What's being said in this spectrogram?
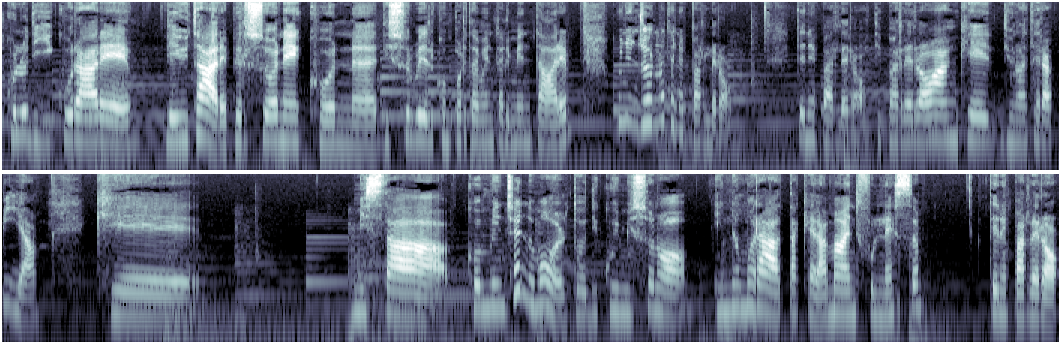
quello di curare, di aiutare persone con disturbi del comportamento alimentare. Quindi un giorno te ne parlerò te ne parlerò. Ti parlerò anche di una terapia che mi sta convincendo molto, di cui mi sono innamorata, che è la mindfulness. Te ne parlerò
